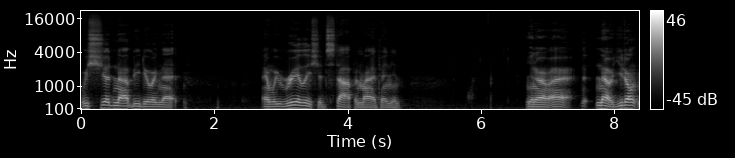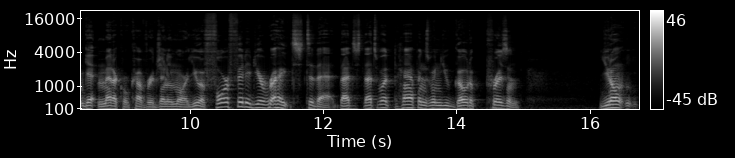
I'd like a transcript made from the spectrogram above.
We should not be doing that, and we really should stop, in my opinion. You know, I, no, you don't get medical coverage anymore. You have forfeited your rights to that. That's that's what happens when you go to prison. You don't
